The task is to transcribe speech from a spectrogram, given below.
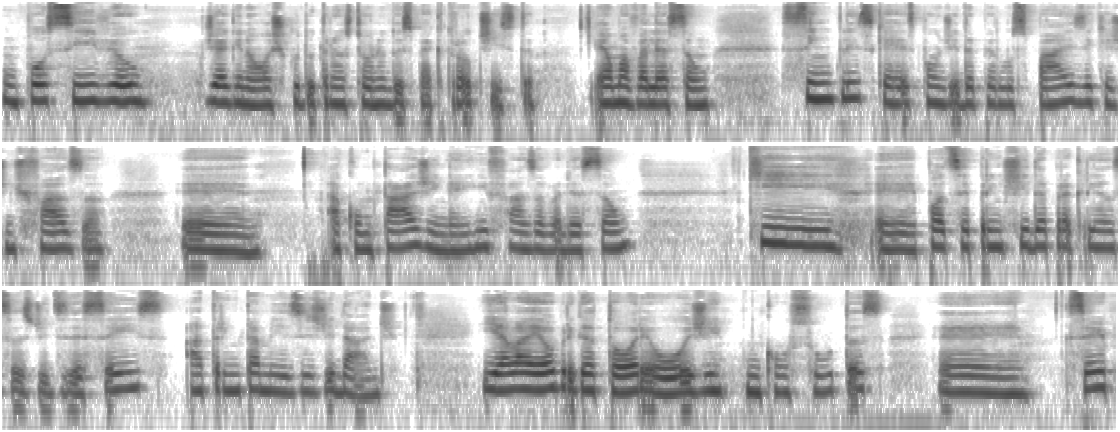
um possível diagnóstico do transtorno do espectro autista. É uma avaliação simples que é respondida pelos pais e que a gente faz a, é, a contagem aí, faz a avaliação, que é, pode ser preenchida para crianças de 16 a 30 meses de idade. E ela é obrigatória hoje em consultas é, ser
